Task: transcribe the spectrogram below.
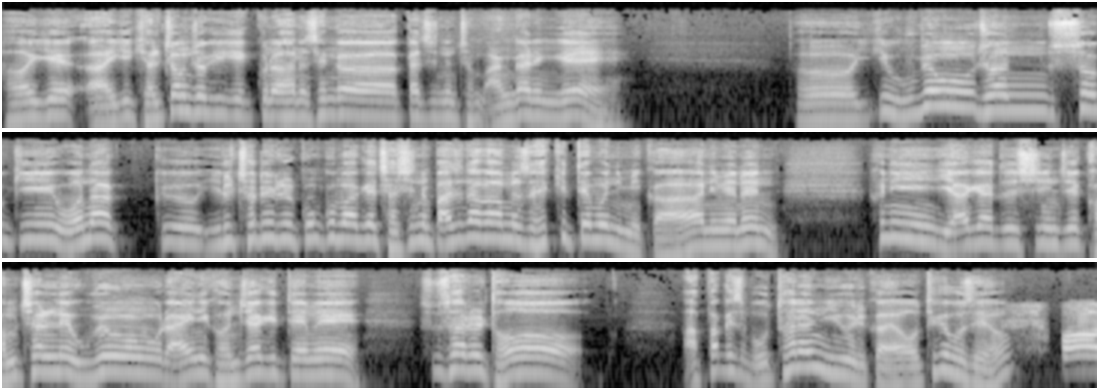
아 이게 아 이게 결정적이겠구나 하는 생각까지는 좀 안 가는 게 어, 이게 우병우 전 수석이 워낙 그 일 처리를 꼼꼼하게 자신은 빠져나가면서 했기 때문입니까? 아니면은 흔히 이야기하듯이 이제 검찰 내 우병우 라인이 건재하기 때문에 수사를 더 압박해서 못하는 이유일까요? 어떻게 보세요? 어,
